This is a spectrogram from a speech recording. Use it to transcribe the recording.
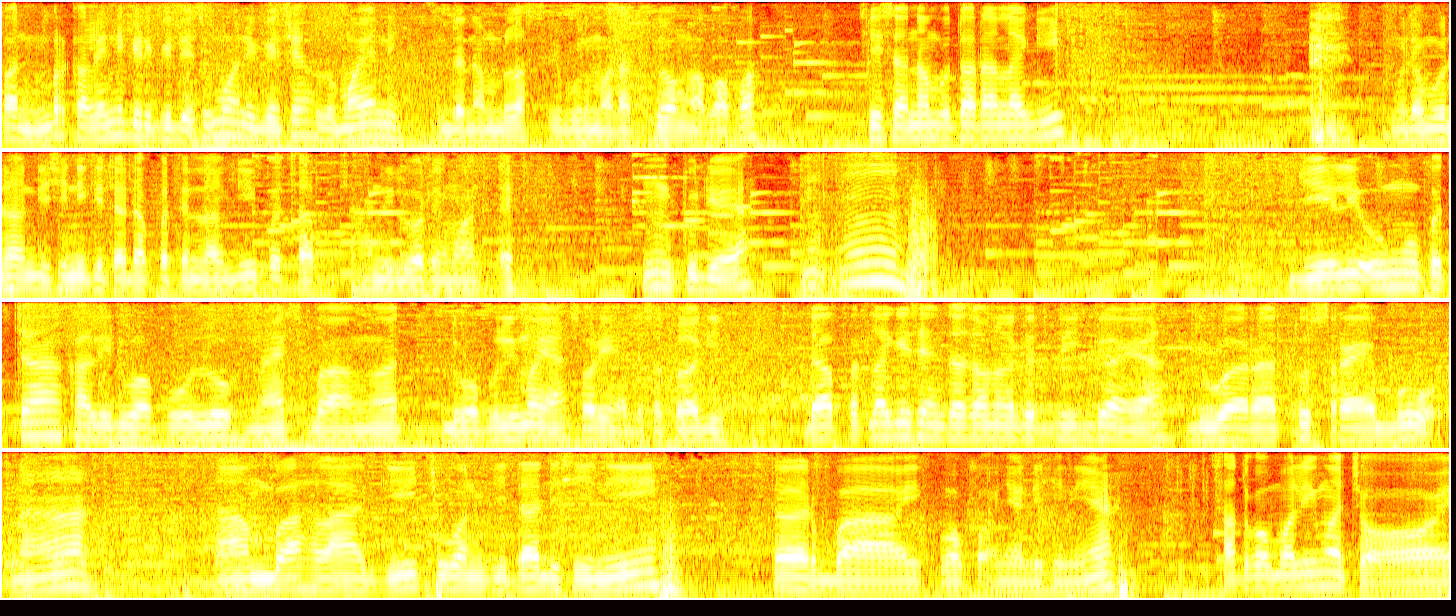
8 berkali ini gede-gede semua nih guys ya. Lumayan nih udah 16.500 doang nggak apa-apa. Sisa 6 putaran lagi. Mudah-mudahan di sini kita dapetin lagi pecahan di luar yang mantap eh hmm, itu dia mm -mm. Jelly ungu pecah kali 20 nice banget. 25 ya sorry ada satu lagi. Dapat lagi sensasional ketiga ya 200.000 nah tambah lagi cuan kita di sini. Terbaik pokoknya di sini ya. 1,5 coy.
